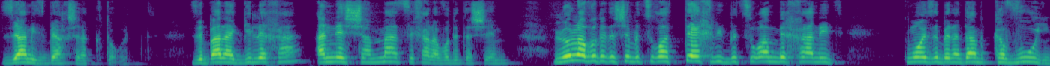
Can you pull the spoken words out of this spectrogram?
זה המזבח של הקטורת. זה בא להגיד לך, הנשמה צריכה לעבוד את השם. לא לעבוד את השם בצורה טכנית, בצורה מכנית, כמו איזה בן אדם כבוי.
